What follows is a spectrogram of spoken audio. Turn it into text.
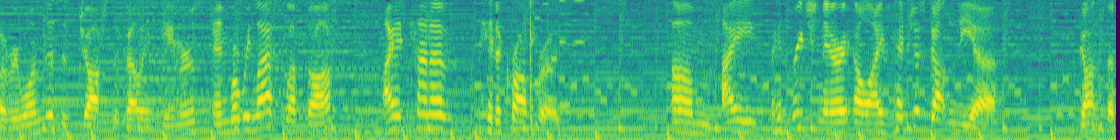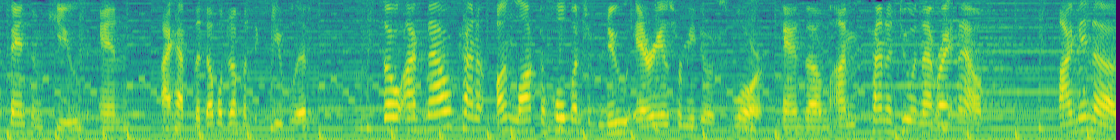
everyone, this is Josh the Valiant Gamers, and where we last left off, I had kind of hit a crossroads. Um, I had reached an area, oh, I had just gotten the, uh, gotten the Phantom Cube, and I have the double jump and the cube lift, so I've now kind of unlocked a whole bunch of new areas for me to explore, and um, I'm kind of doing that right now. I'm in uh,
